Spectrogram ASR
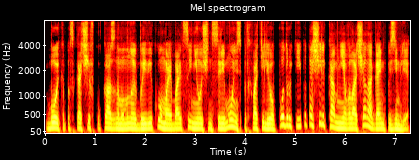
Бойко, подскочив к указанному мной боевику, мои бойцы, не очень церемонясь, подхватили его под руки и потащили ко мне, волоча ногами по земле.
